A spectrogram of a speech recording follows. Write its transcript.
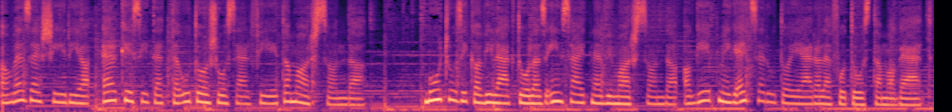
A vezes írja, elkészítette utolsó szelfiét a Mars szonda. Búcsúzik a világtól az Insight nevű Mars szonda, a gép még egyszer utoljára lefotózta magát.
